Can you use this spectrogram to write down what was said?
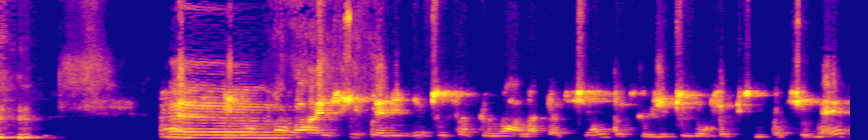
euh... Et donc, moi, ma réussite, elle est due tout simplement à ma passion, parce que j'ai toujours fait ce qui me passionnait.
